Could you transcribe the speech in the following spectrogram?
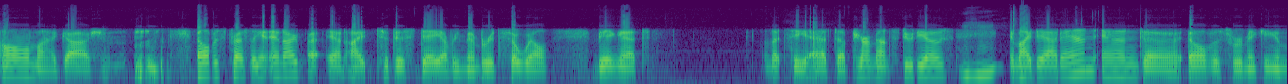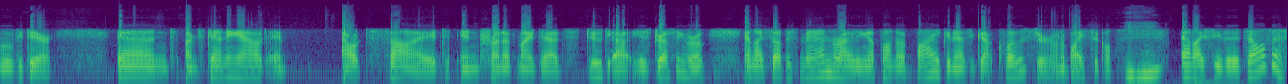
oh my gosh, Elvis Presley, and I and I to this day I remember it so well, being at let's see at uh, Paramount Studios, hmm and my dad and and uh, Elvis were making a movie there, and I'm standing out and outside in front of my dad's studio, uh, his dressing room, and I saw this man riding up on a bike, and as he got closer on a bicycle, hmm and I see that it's Elvis.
